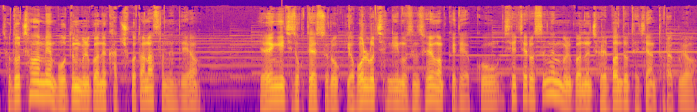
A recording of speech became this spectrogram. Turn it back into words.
저도 처음엔 모든 물건을 갖추고 떠났었는데요. 여행이 지속될수록 여벌로 챙긴 옷은 소용없게 되었고 실제로 쓰는 물건은 절반도 되지 않더라고요.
